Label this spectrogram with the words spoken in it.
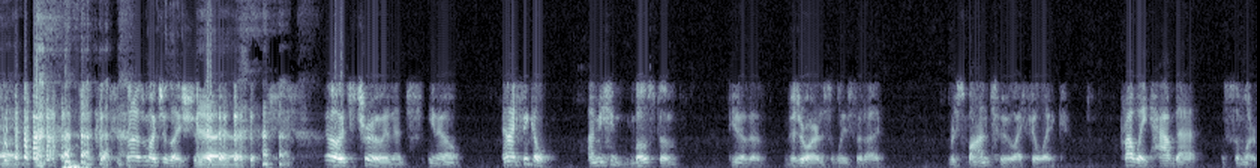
not as much as I should. yeah, no, it's true, and it's you know, and I think a, I mean most of you know the visual artists at least that I respond to, I feel like probably have that similar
